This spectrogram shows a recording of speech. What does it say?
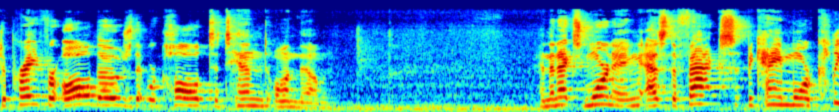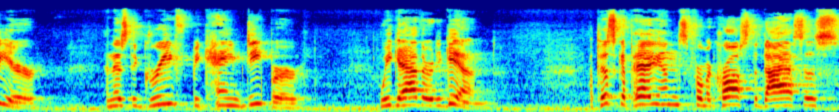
to pray for all those that were called to tend on them. And the next morning, as the facts became more clear, And as the grief became deeper, we gathered again. Episcopalians from across the diocese,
